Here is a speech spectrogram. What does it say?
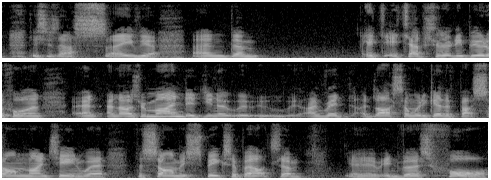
this is our Saviour. And um, it, it's absolutely beautiful. And, and, and I was reminded, you know, I read last time we were together about Psalm 19, where the psalmist speaks about, um, uh, in verse 4,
